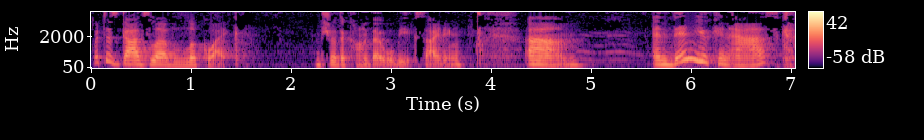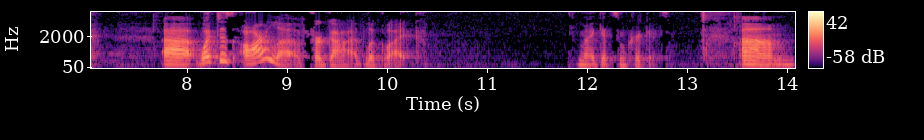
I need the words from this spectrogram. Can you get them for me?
What does God's love look like? I'm sure the convo will be exciting. Um, and then you can ask, uh, what does our love for God look like? You might get some crickets. Um,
